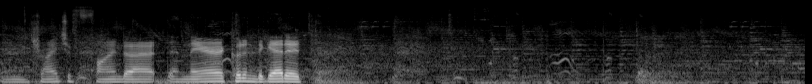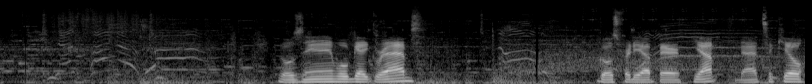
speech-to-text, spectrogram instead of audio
And trying to find that, and there, couldn't get it. Goes in, will get grabbed. Goes for the up air. Yep, that's a kill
